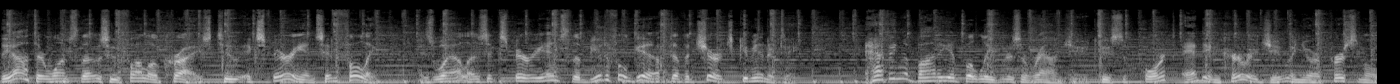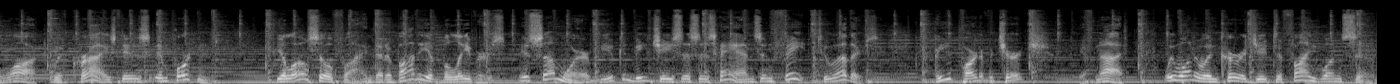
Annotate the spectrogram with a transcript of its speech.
The author wants those who follow Christ to experience Him fully, as well as experience the beautiful gift of a church community. Having a body of believers around you to support and encourage you in your personal walk with Christ is important. You'll also find that a body of believers is somewhere you can be Jesus' hands and feet to others. Are you part of a church? If not, we want to encourage you to find one soon.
